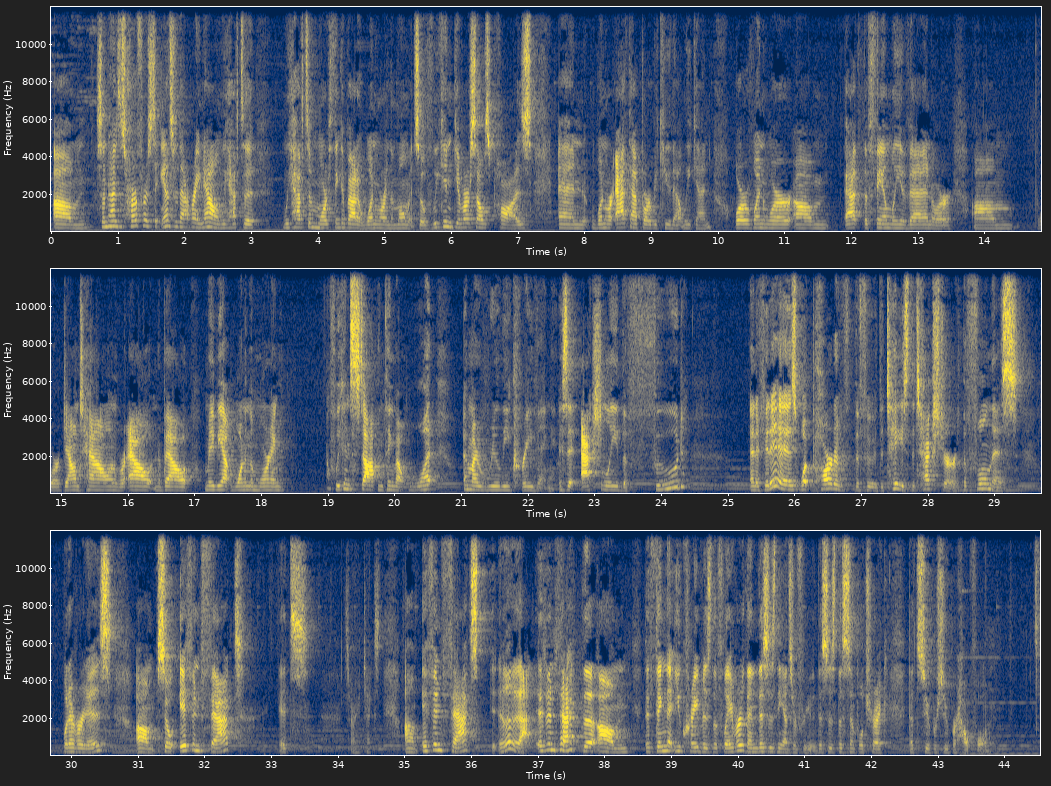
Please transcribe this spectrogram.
Um, sometimes it's hard for us to answer that right now, and we have to we have to more think about it when we're in the moment. So if we can give ourselves pause, and when we're at that barbecue that weekend, or when we're um, at the family event or um, we're downtown, we're out and about, maybe at one in the morning, if we can stop and think about what am I really craving? Is it actually the food? And if it is, what part of the food, the taste, the texture, the fullness, whatever it is. Um, so if in fact it's sorry, text. Um, if in fact, if in fact the um, the thing that you crave is the flavor, then this is the answer for you. This is the simple trick that's super super helpful.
